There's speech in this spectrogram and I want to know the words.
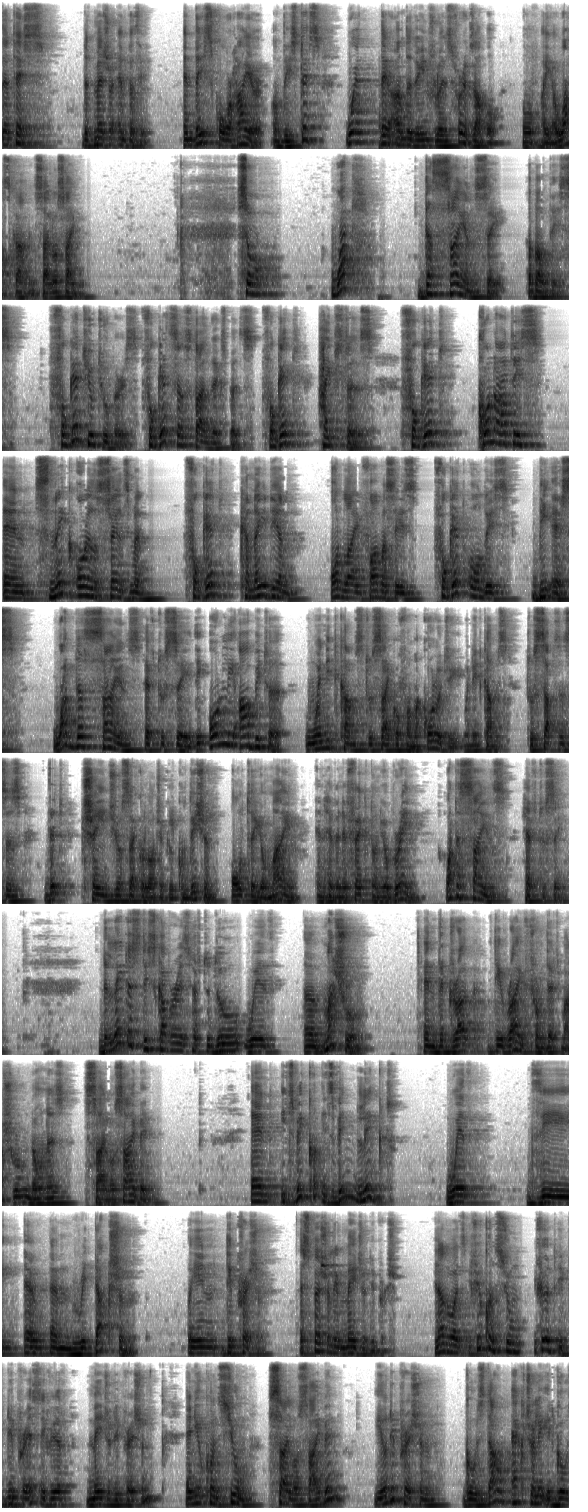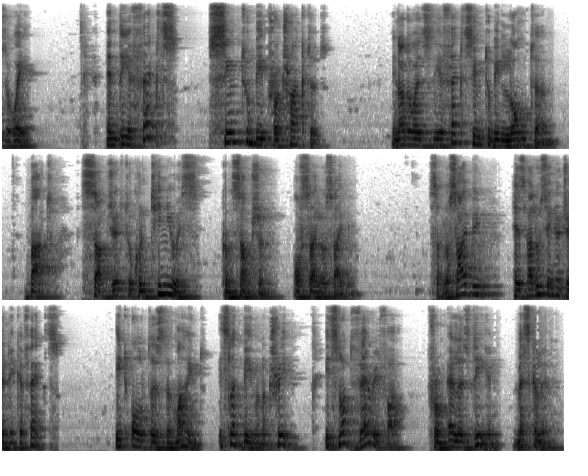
Are tests that measure empathy. And they score higher on these tests when they're under the influence, for example, of ayahuasca and psilocybin. So what does science say about this? Forget YouTubers, forget self-styled experts, forget hypesters, forget con artists and snake oil salesmen, forget Canadian online pharmacies, forget all this BS. What does science have to say? The only arbiter when it comes to psychopharmacology, when it comes to substances that change your psychological condition, alter your mind, and have an effect on your brain. What does science have to say? The latest discoveries have to do with uh, mushroom and the drug derived from that mushroom known as psilocybin. And it's been, it's been linked with the um, um, reduction in depression, especially major depression. In other words, if you consume, if you're depressed, if you have major depression, and you consume psilocybin, your depression goes down. Actually, it goes away. And the effects seem to be protracted. In other words, the effects seem to be long-term, but subject to continuous consumption of psilocybin. Psilocybin has hallucinogenic effects. It alters the mind. It's like being on a trip. It's not very far from LSD and mescaline.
